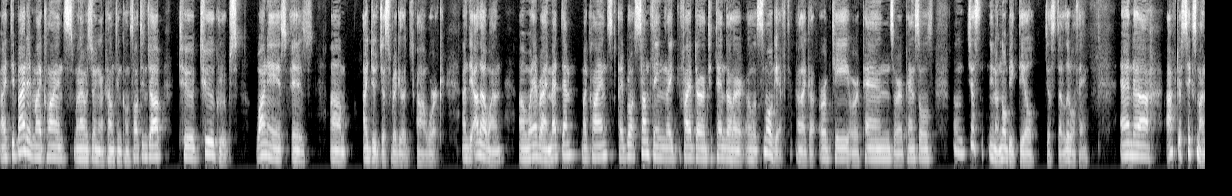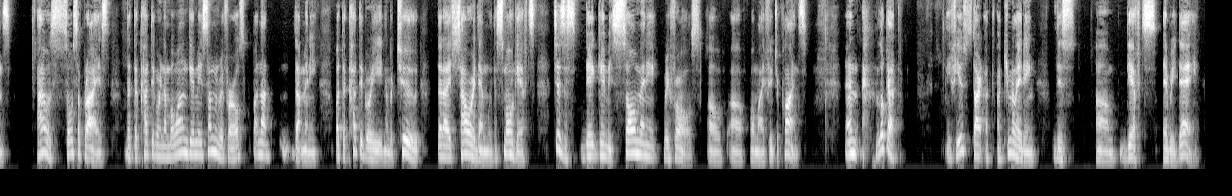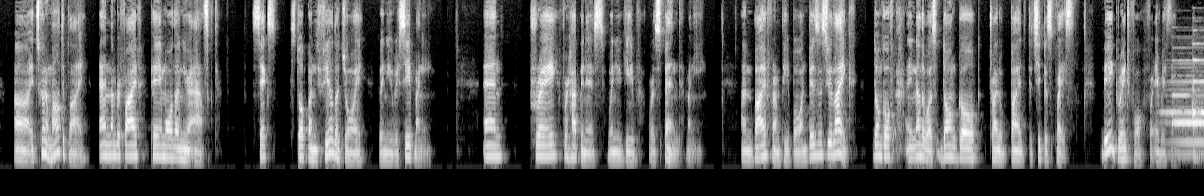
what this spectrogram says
I divided my clients when I was doing accounting consulting job to two groups. One is, is um, I do just regular uh, work. And the other one, uh, whenever I met them, my clients, I brought something like $5 to $10 a small gift, like a herb tea or pens or pencils, um, just, you know, no big deal, just a little thing. And uh, after six months, I was so surprised that the category number one gave me some referrals, but not that many. But the category number two, that I showered them with the small gifts, just they gave me so many referrals of uh, for my future clients. And look at if you start accumulating these um, gifts every day, uh, it's going to multiply. And number five, pay more than you're asked. Six, stop and feel the joy when you receive money. And pray for happiness when you give or spend money and buy from people and business you like. Don't go, in other words, don't go try to buy the cheapest place. Be grateful for everything.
